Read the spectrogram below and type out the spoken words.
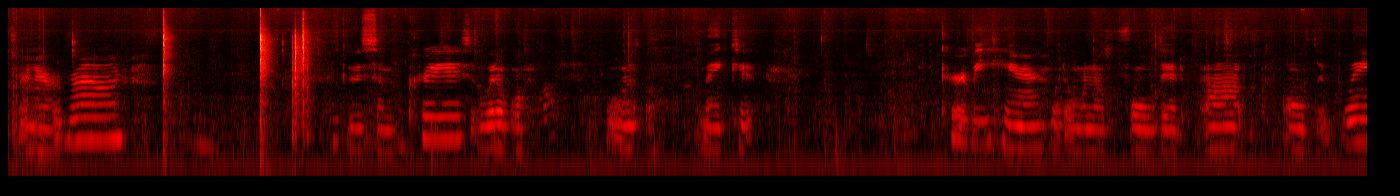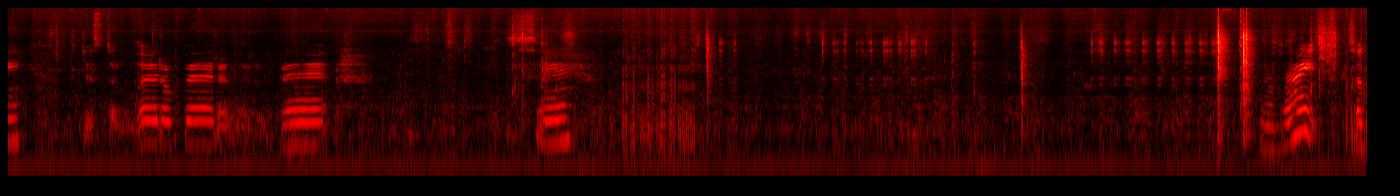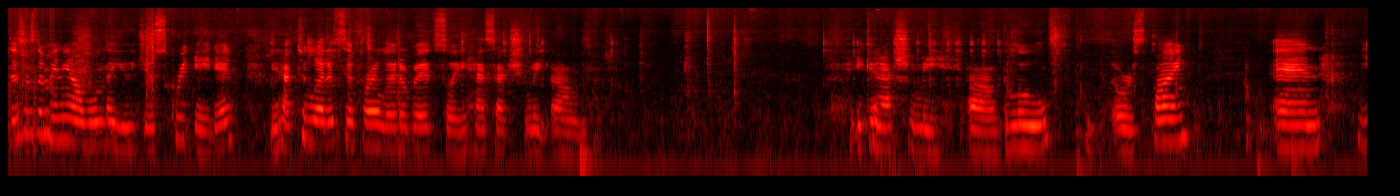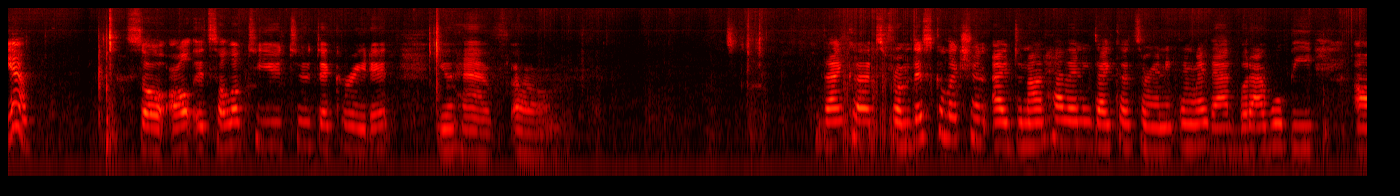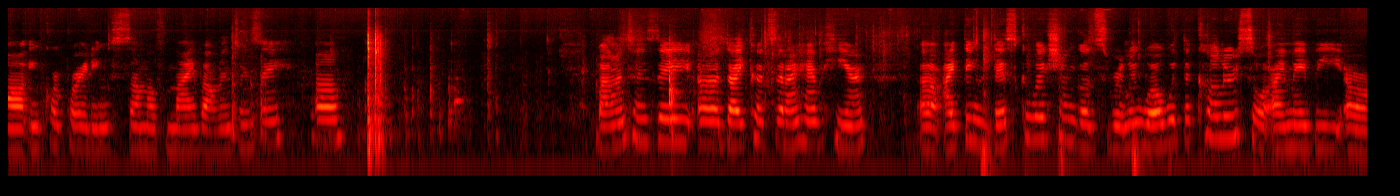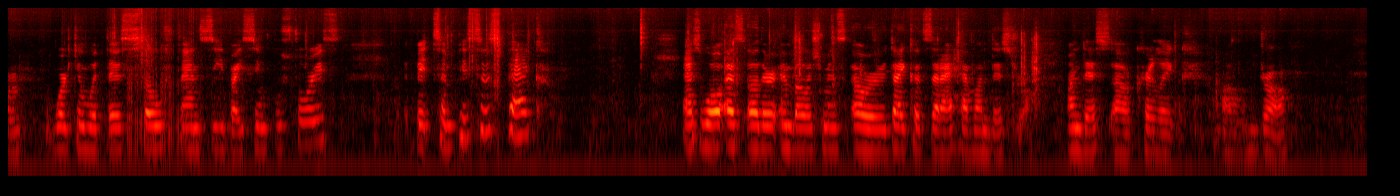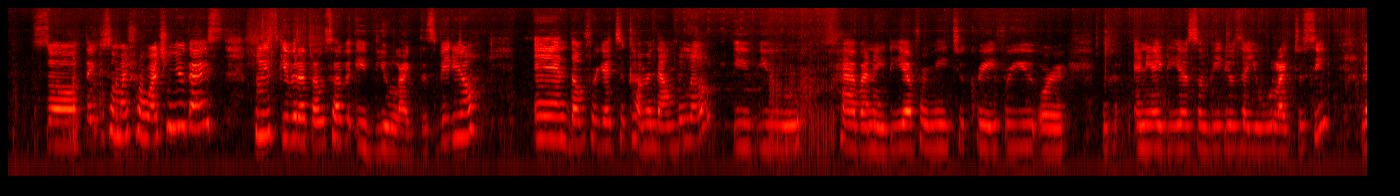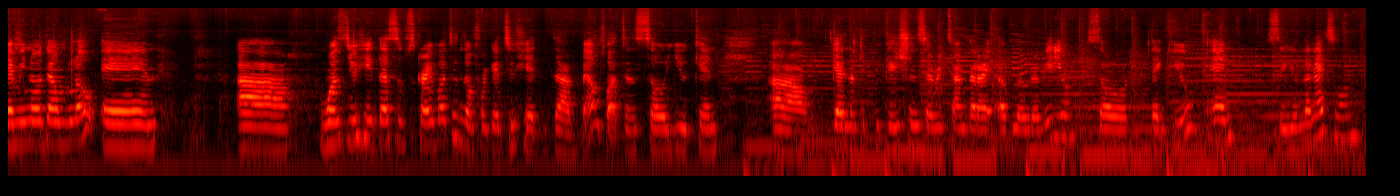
turn it around give it some crease we don't want to make it curvy here. We don't want to fold it up all the way. Just a little bit, a little bit. See? Alright, so this is the mini album that you just created. You have to let it sit for a little bit so it has actually, um, it can actually uh, glue or spine. And yeah. So all it's all up to you to decorate it. You have um, die cuts. From this collection I do not have any die cuts or anything like that but I will be uh, incorporating some of my Valentine's Day um, Valentine's Day uh, die cuts that I have here. Uh, I think this collection goes really well with the colors so I may be um, working with this So Fancy by Simple Stories bits and pieces pack as well as other embellishments or die cuts that I have on this draw on this uh, acrylic um, draw so thank you so much for watching you guys please give it a thumbs up if you like this video and don't forget to comment down below if you have an idea for me to create for you or any ideas on videos that you would like to see let me know down below and uh, once you hit that subscribe button, don't forget to hit that bell button so you can um, get notifications every time that I upload a video. So thank you and See you in the next one.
